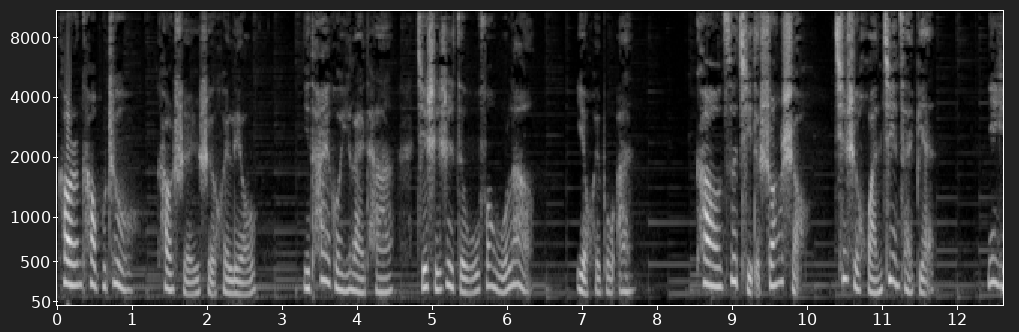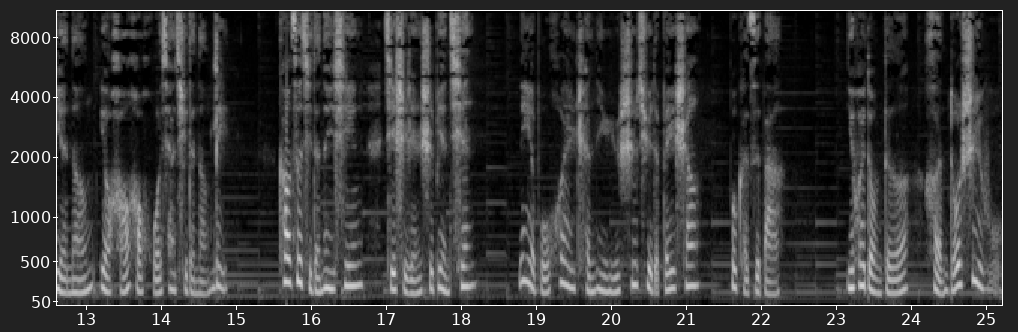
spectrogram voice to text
靠人靠不住，靠水水会流。你太过依赖他，即使日子无风无浪，也会不安。靠自己的双手，即使环境在变，你也能有好好活下去的能力。靠自己的内心，即使人事变迁，你也不会沉溺于失去的悲伤，不可自拔。你会懂得很多事物，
